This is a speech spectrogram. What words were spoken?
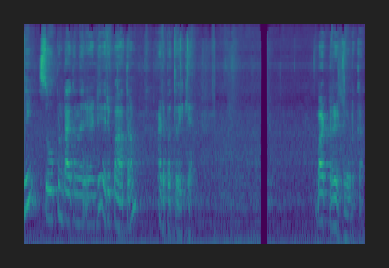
ഇനി സൂപ്പ് ഉണ്ടാക്കുന്നതിന് വേണ്ടി ഒരു പാത്രം അടുപ്പത്ത് വയ്ക്കാം ബട്ടർ ഇട്ട് കൊടുക്കാം.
